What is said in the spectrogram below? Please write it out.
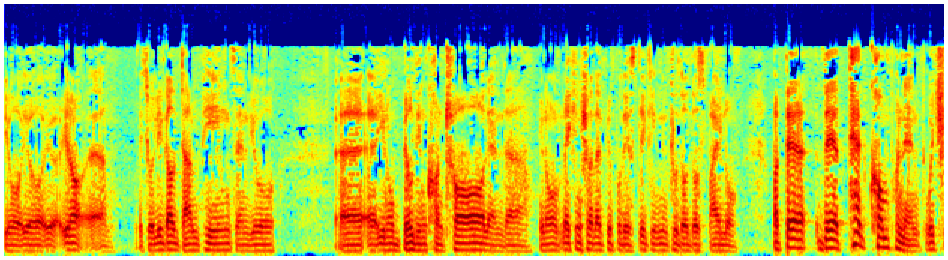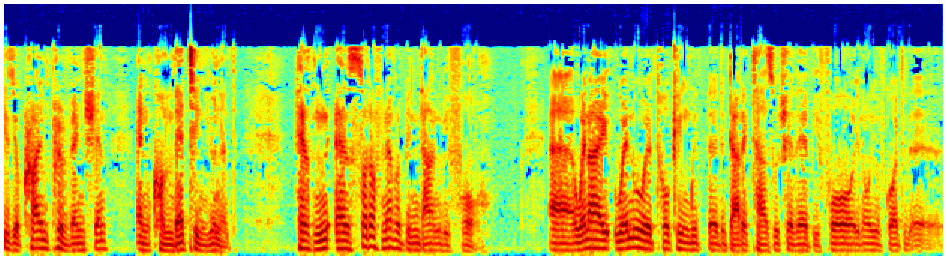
your, your, your you know, uh, it's your illegal dumpings and your, uh, uh, you know, building control and, uh, you know, making sure that people are sticking into those, those bylaws. But the, the third component, which is your crime prevention and combating unit, has, has sort of never been done before. Uh, when I when we were talking with the, the, directors which were there before, you know, you've got the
